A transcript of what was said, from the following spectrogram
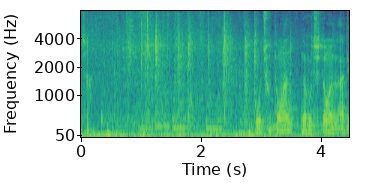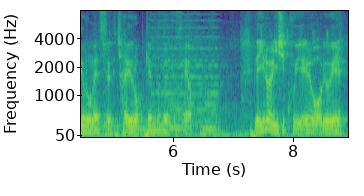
자. 5초 동안 5초 동안 라디오 로맨스 자유롭게 홍보해 주세요. 네, 1월 29일 월요일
